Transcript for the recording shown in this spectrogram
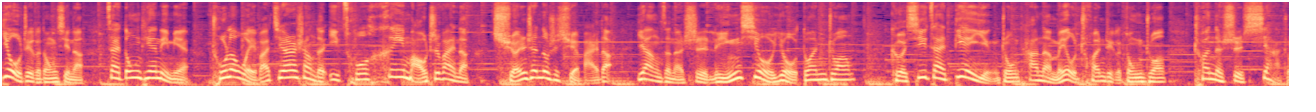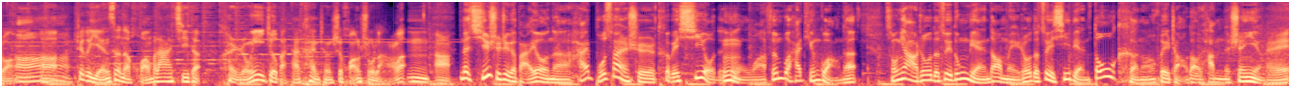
鼬这个东西呢，在冬天里面，除了尾巴尖儿上的一撮黑毛之外呢，全身都是雪白的，样子呢是灵秀又端庄。可惜在电影中，它呢没有穿这个冬装，穿的是夏装啊啊，这个颜色呢黄不拉几的，很容易就把它看成是黄鼠狼了。嗯啊，那其实这个白鼬呢，还不算是特别稀有的动物啊，分布还挺广的。从亚洲的最东点到美洲的最西点，都可能会找到它们的身影。哎，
